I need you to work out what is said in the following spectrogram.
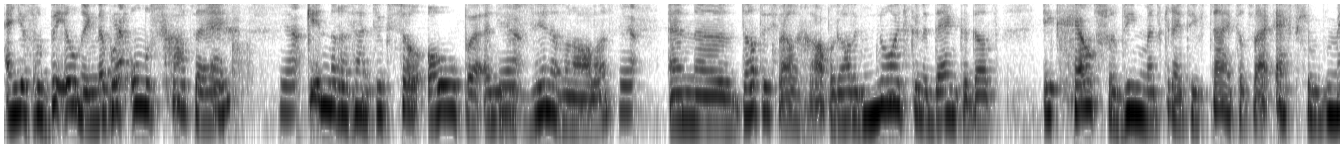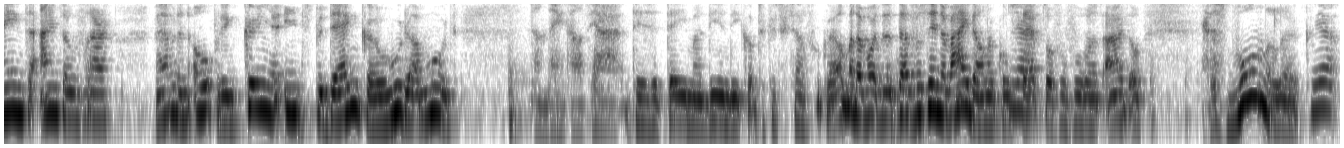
En je verbeelding, dat wordt onderschat, hè? Echt. Ja. Kinderen zijn natuurlijk zo open en die verzinnen van alles. Ja. En uh, dat is wel grappig. Dat had ik nooit kunnen denken dat ik geld verdien met creativiteit. Dat wij echt gemeente Eindhoven vraagt we hebben een opening, kun je iets bedenken hoe dat moet? Dan denk ik altijd, ja, dit is het thema, die en die komt. Ik het zelf ook wel. Maar dan, dan verzinnen wij dan een concept of we voeren het uit. Of, ja, dat is wonderlijk. Ja.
